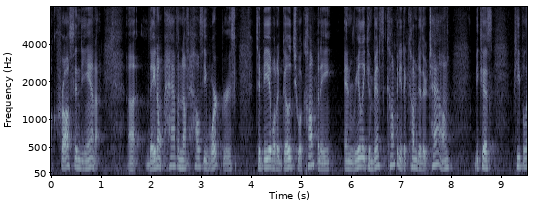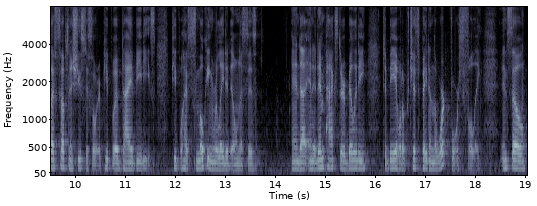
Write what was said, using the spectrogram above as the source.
across Indiana, uh, they don't have enough healthy workers to be able to go to a company and really convince the company to come to their town because people have substance use disorder, people have diabetes, people have smoking related illnesses. And, uh, and it impacts their ability to be able to participate in the workforce fully. And so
